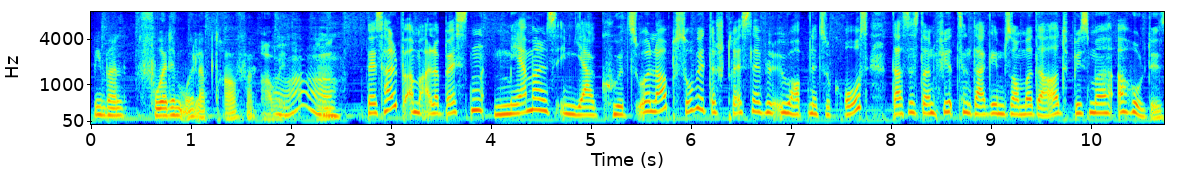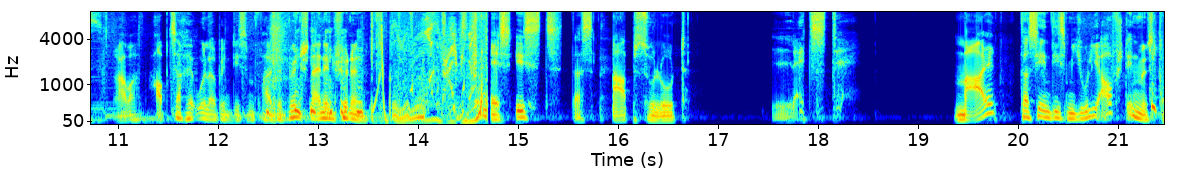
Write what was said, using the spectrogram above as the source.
wie man vor dem Urlaub drauf war. Aber Deshalb am allerbesten mehrmals im Jahr Kurzurlaub. So wird der Stresslevel überhaupt nicht so groß, dass es dann 14 Tage im Sommer dauert, bis man erholt ist. Aber Hauptsache Urlaub in diesem Fall. Wir wünschen einen schönen. Es ist das absolut letzte Mal, dass ihr in diesem Juli aufstehen müsst.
